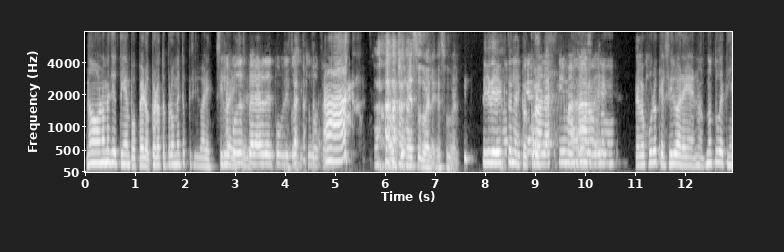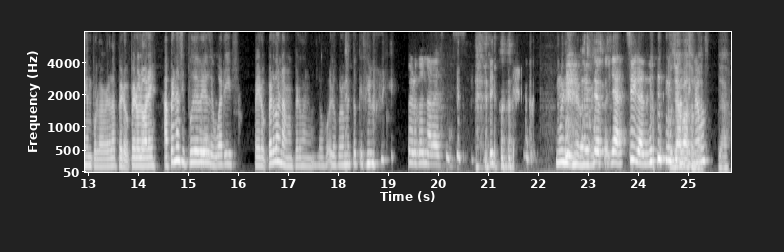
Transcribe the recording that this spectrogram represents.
no, no me dio tiempo, pero, pero te prometo que sí lo haré, sí lo ¿Qué haré. puedo sí haré. esperar del público si tú no? Ah, eso duele, eso duele. Sí, directo en el cocoro. lastima, No, arde. no, Te lo juro que sí lo haré. No, no tuve tiempo, la verdad, pero, pero lo haré. Apenas si pude ver el de What If, pero perdóname, perdóname. Lo, lo prometo que sí lo haré. Perdona estas. Muy bien, No es cierto, ya, sigan. Pues ya vas, Ya.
